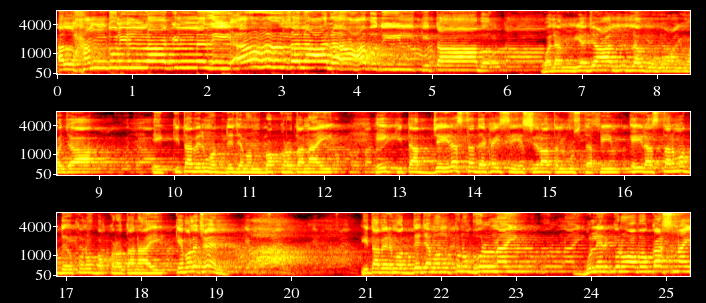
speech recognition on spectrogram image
আলহামদুলিল্লাহ। لله الذي أنزل على عبده الكتاب ولم يجعل له عوجا এই কিতাবের মধ্যে যেমন বক্রতা নাই এই কিতাব যেই রাস্তা দেখাইছে সিরাতুল মুস্তাকিম এই রাস্তার মধ্যেও কোনো বক্রতা নাই কে বলেছেন কিতাবের মধ্যে যেমন কোনো ভুল নাই ভুলের কোনো অবকাশ নাই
